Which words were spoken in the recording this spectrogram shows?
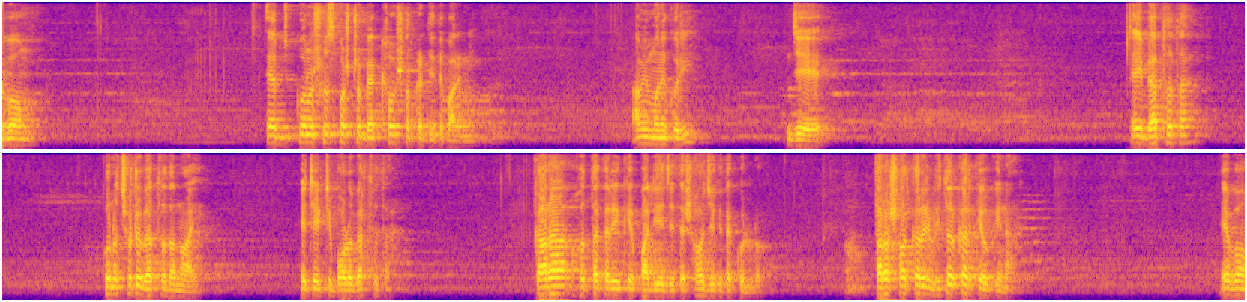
এবং এর কোনো সুস্পষ্ট ব্যাখ্যাও সরকার দিতে পারেনি। আমি মনে করি যে এই ব্যর্থতা কোনো ছোট ব্যর্থতা নয়, এটি একটি বড় ব্যর্থতা। কারা হত্যাকারীকে পালিয়ে যেতে সহযোগিতা করল? তারা সরকারের ভিতরকার কেউ কিনা এবং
